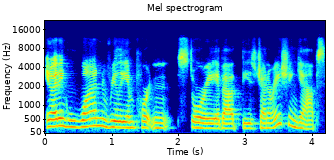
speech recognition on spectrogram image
you know, I think one really important story about these generation gaps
